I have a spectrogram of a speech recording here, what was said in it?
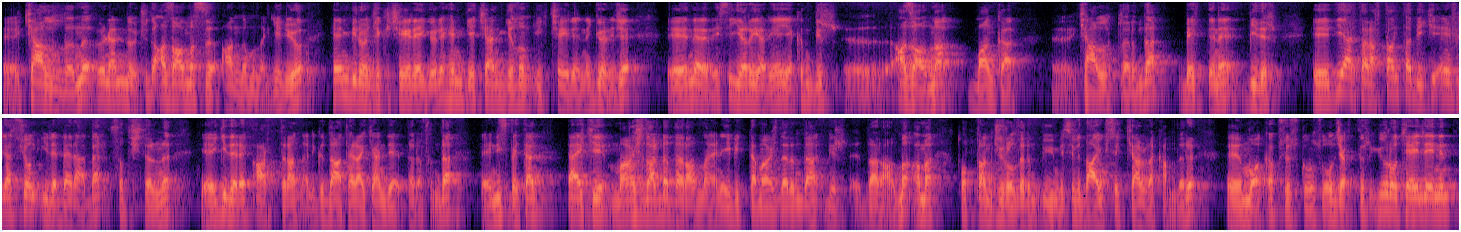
e, karlılığını önemli ölçüde azalması anlamına geliyor. Hem bir önceki çeyreğe göre hem geçen yılın ilk çeyreğine görece e, neredeyse yarı yarıya yakın bir e, azalma banka e, karlılıklarında beklenebilir. E, diğer taraftan tabii ki enflasyon ile beraber satışlarını e, giderek arttıran hani gıda perakende tarafında e, nispeten belki marjlarda daralma yani EBITDA marjlarında bir daralma ama toplam ciroların büyümesi ve daha yüksek kar rakamları e, muhakkak söz konusu olacaktır. Euro TL'nin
